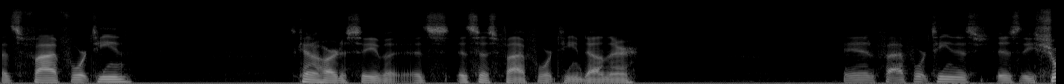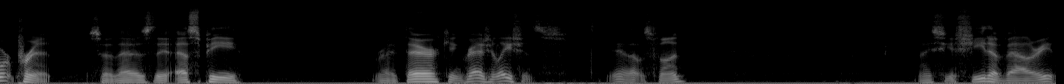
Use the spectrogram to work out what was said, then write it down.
That's 514. It's kind of hard to see, but it's it says 514 down there. And 514 is is the short print. So that is the SP right there. Congratulations. Yeah, that was fun. Nice Yoshida, Valerie.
